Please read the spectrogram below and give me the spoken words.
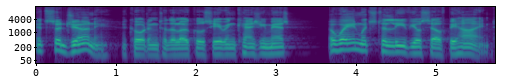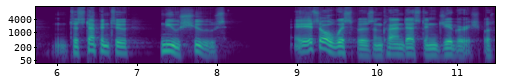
It's a journey, according to the locals here in Kazimierz, a way in which to leave yourself behind, to step into new shoes. It's all whispers and clandestine gibberish, but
